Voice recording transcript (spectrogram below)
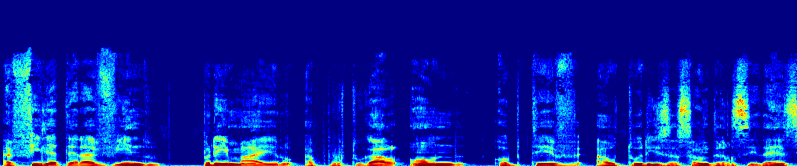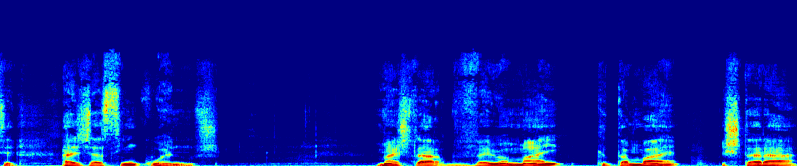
a filha terá vindo primeiro a Portugal, onde obteve autorização de residência há já cinco anos. Mais tarde veio a mãe, que também estará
